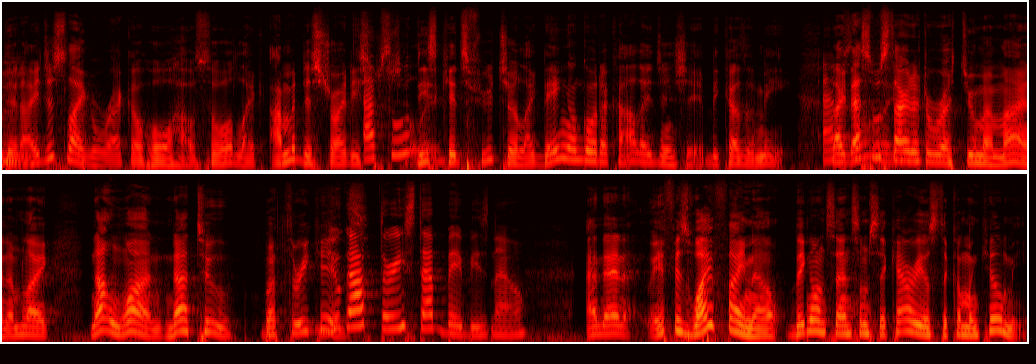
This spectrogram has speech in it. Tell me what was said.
Did I just like wreck a whole household? Like I'm gonna destroy these Absolutely. these kids' future. Like they ain't gonna go to college and shit because of me. Like that's what started to rush through my mind. I'm like, not one, not two, but three kids. You got three step babies now. and then if his wife find out, they gonna send some sicarios to come and kill me.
